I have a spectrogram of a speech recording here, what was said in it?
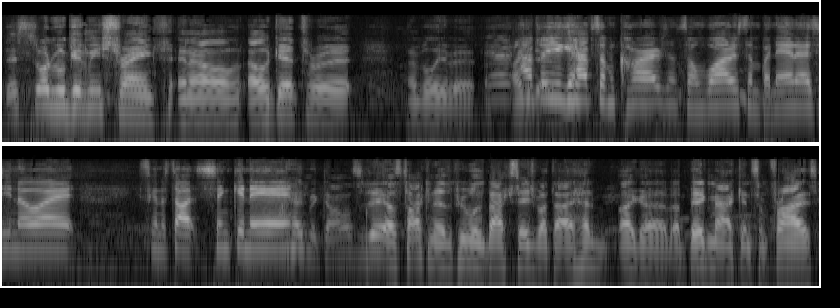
This sword will give me strength, and I'll I'll get through it. I believe it. After you have some carbs and some water, some bananas, you know what? It's gonna start sinking in. I had McDonald's today. I was talking to other people in the backstage about that. I had like a, a, Big Mac and some fries,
